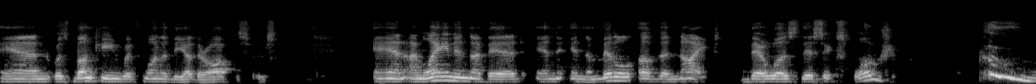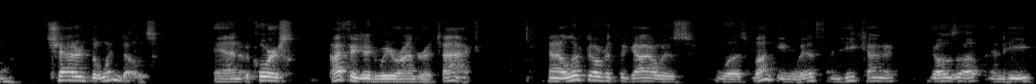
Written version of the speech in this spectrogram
and was bunking with one of the other officers and I'm laying in my bed, and in the middle of the night, there was this explosion. Boom! Shattered the windows. And of course, I figured we were under attack. And I looked over at the guy I was was bunking with, and he kind of goes up and he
